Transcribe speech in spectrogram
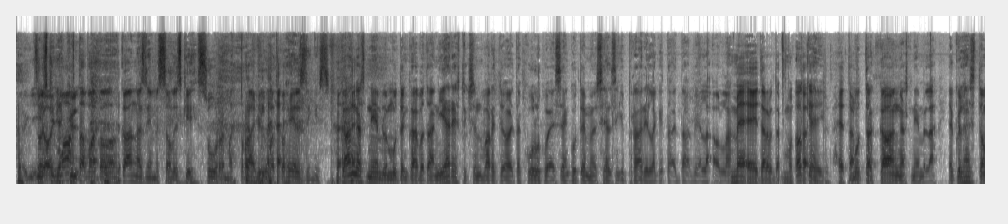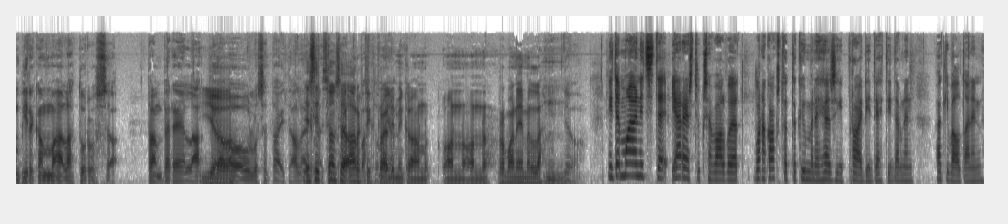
Se olisikin mahtavaa, kun Kangasniemessä olisikin suuremmat Pride-juhlat kuin Helsingissä. Kangasniemellä muuten kaivataan järjestyksen vartioita kulkueeseen, kuten myös Helsinki Prideillakin taitaa vielä olla. Me ei tarvita, mutta Okei, he mutta Kangasniemellä. Ja kyllähän sitten on Pirkanmaalla, Turussa, Tampereella Joo. ja Oulussa taitaa olla Ja sitten on se Arctic. Pride, mikä on, on, on Rovaniemellä. Mm. Joo. Niin te mainitsitte järjestyksen valvojat. Vuonna 2010 Helsingin Prideen tehtiin tämmöinen väkivaltainen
